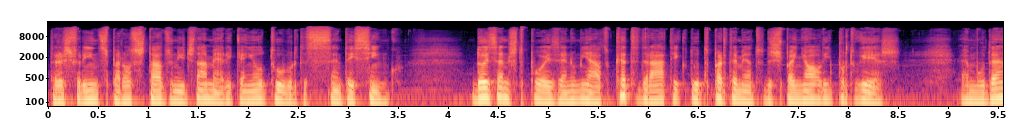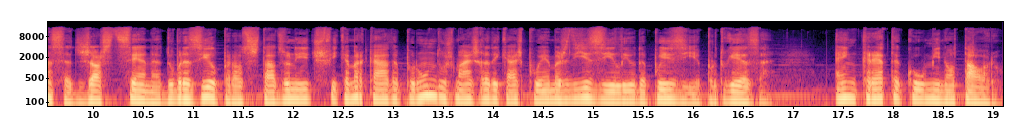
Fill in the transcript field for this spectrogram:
transferindo-se para os Estados Unidos da América em outubro de 65. Dois anos depois é nomeado catedrático do Departamento de Espanhol e Português. A mudança de Jorge de Sena do Brasil para os Estados Unidos fica marcada por um dos mais radicais poemas de exílio da poesia portuguesa, Em Creta com o Minotauro.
